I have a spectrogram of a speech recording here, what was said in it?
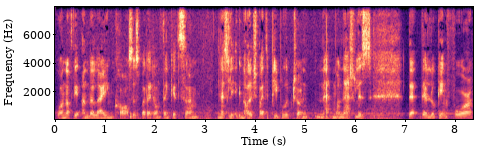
one of the underlying causes, but I don't think it's um, necessarily acknowledged by the people who turn more nationalists. That they're looking for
